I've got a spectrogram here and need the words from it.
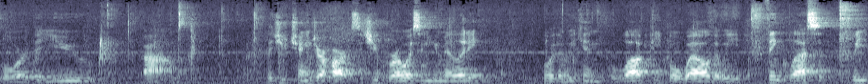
Lord, that you um, that you change our hearts, that you grow us in humility, Lord, that we can love people well, that we think less. We,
